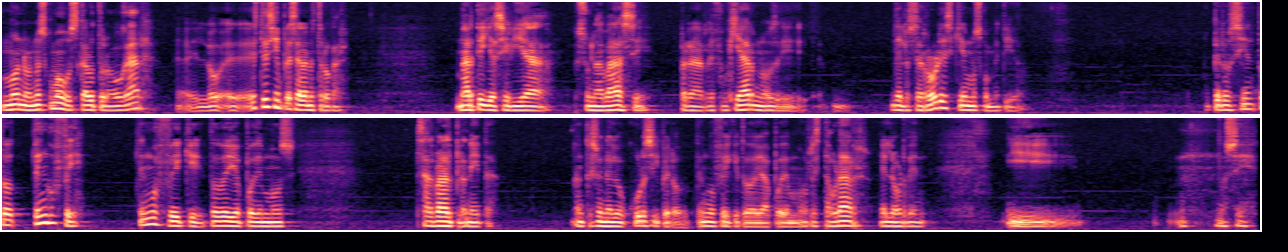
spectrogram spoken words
bueno, no es como buscar otro hogar. Eh, este siempre será nuestro hogar. Marte ya sería pues una base para refugiarnos de, los errores que hemos cometido. Pero siento, tengo fe, tengo fe que todavía podemos salvar al planeta. Aunque suene algo cursi, pero tengo fe que todavía podemos restaurar el orden y no sé,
